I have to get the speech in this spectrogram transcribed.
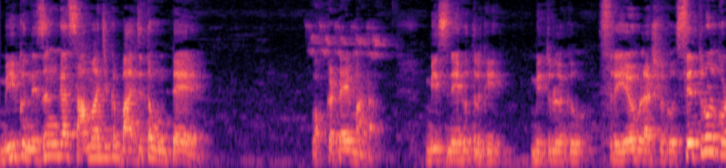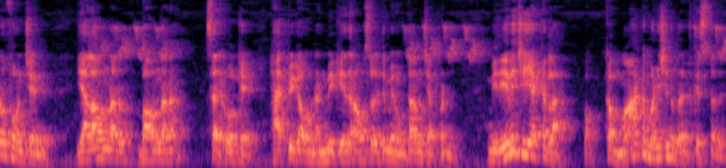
మీకు నిజంగా సామాజిక బాధ్యత ఉంటే ఒక్కటే మాట. మీ స్నేహితులకి మిత్రులకు శ్రేయోభిలాషులకు శత్రువులు కూడా ఫోన్ చేయండి. ఎలా ఉన్నారు? బాగున్నారా? సరే ఓకే. హ్యాపీగా ఉండండి. మీకు ఏదైనా అవసరం అయితే మేము ఉంటామని చెప్పండి. మీరేమీ చేయక్కర్లా. ఒక్క మాట మనిషిని బ్రతికిస్తుంది.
